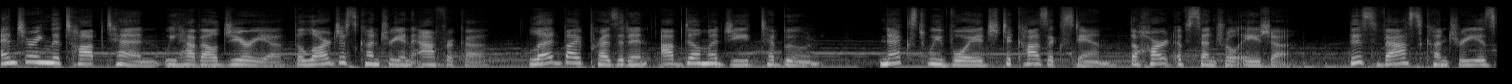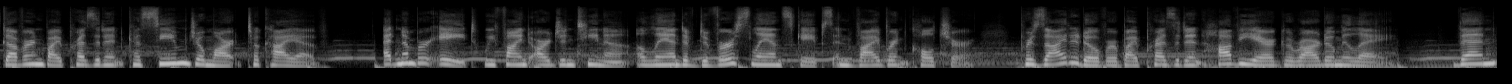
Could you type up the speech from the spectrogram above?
Entering the top 10, we have Algeria, the largest country in Africa, led by President Abdelmajid Tebboune. Next, we voyage to Kazakhstan, the heart of Central Asia. This vast country is governed by President Kassym-Jomart Tokayev. At number 8, we find Argentina, a land of diverse landscapes and vibrant culture, presided over by President Javier Gerardo Milei. Then,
